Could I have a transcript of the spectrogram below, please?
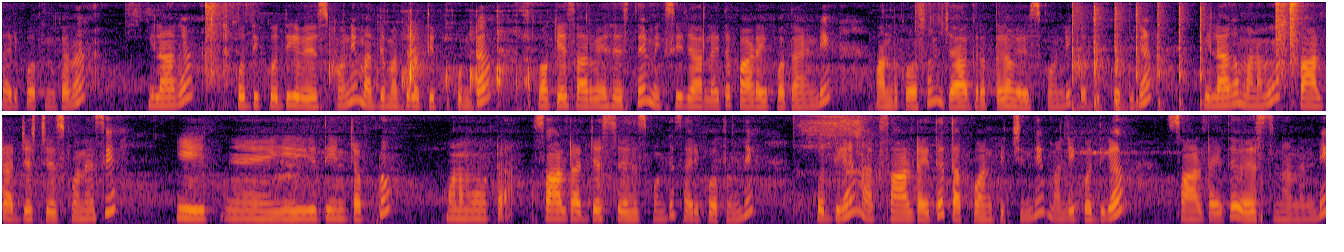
సరిపోతుంది కదా ఇలాగా కొద్ది కొద్దిగా వేసుకొని మధ్య మధ్యలో తిప్పుకుంటా ఒకేసారి వేసేస్తే మిక్సీ జార్లు అయితే పాడైపోతాయండి అందుకోసం జాగ్రత్తగా వేసుకోండి కొద్ది కొద్దిగా ఇలాగ మనము సాల్ట్ అడ్జస్ట్ చేసుకునేసి ఈ ఈ దీంట్లో మనము సాల్ట్ అడ్జస్ట్ చేసుకుంటే సరిపోతుంది కొద్దిగా నాకు సాల్ట్ అయితే తక్కువ అనిపించింది మళ్ళీ కొద్దిగా సాల్ట్ అయితే వేస్తున్నానండి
